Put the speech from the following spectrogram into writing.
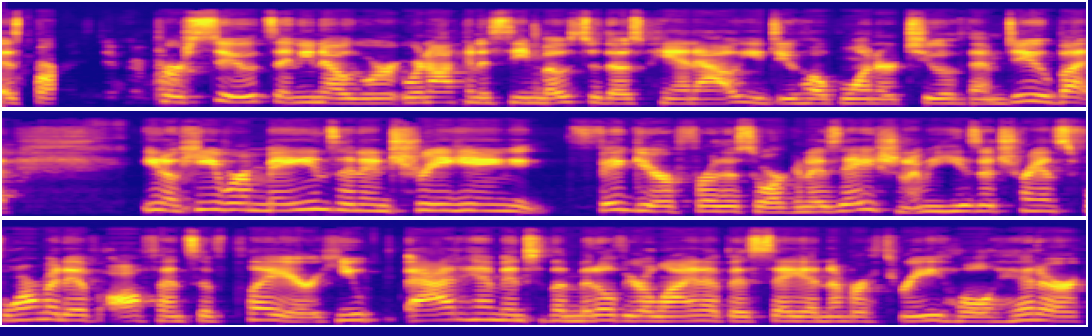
as far as different pursuits. And, you know, we're, we're not going to see most of those pan out. You do hope one or two of them do. But, you know, he remains an intriguing figure for this organization. I mean, he's a transformative offensive player. You add him into the middle of your lineup as, say, a number three hole hitter,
